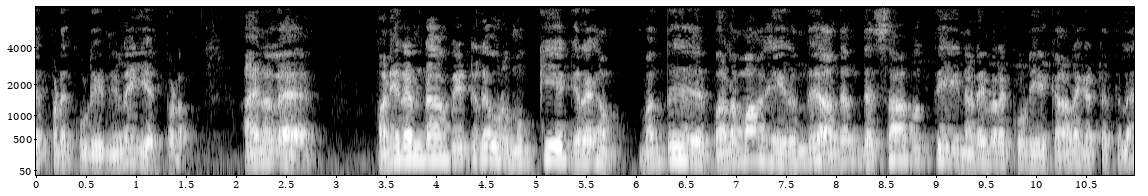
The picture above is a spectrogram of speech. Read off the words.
ஏற்படக்கூடிய நிலை ஏற்படும். அதனால பனிரெண்டாம் வீட்டில் ஒரு முக்கிய கிரகம் வந்து பலமாக இருந்து அதன் தசாபுத்தி நடைபெறக்கூடிய காலகட்டத்தில்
